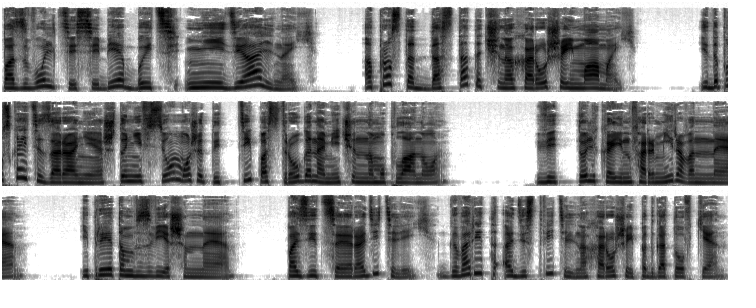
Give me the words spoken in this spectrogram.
Позвольте себе быть не идеальной, а просто достаточно хорошей мамой. И допускайте заранее, что не все может идти по строго намеченному плану. Ведь только информированная и при этом взвешенная позиция родителей говорит о действительно хорошей подготовке.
